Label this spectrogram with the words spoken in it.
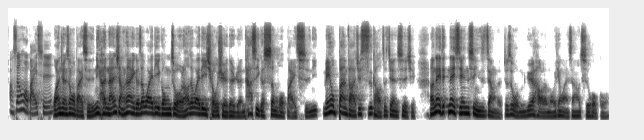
啊，生活白痴，完全生活白痴。你很难想象一个在外地工作，然后在外地求学的人，他是一个生活白痴，你没有办法去思考这件事情。然后那天那件事情是这样的，就是我们约好了某一天晚上要吃火锅，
